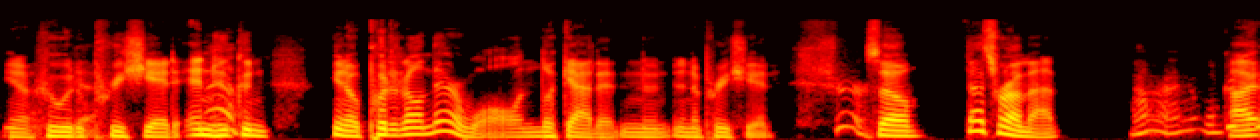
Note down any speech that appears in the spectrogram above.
you know who would Yeah. appreciate it and Yeah. who can you know put it on their wall and look at it and, and appreciate it Sure. so that's where i'm at All right. Well, good I,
